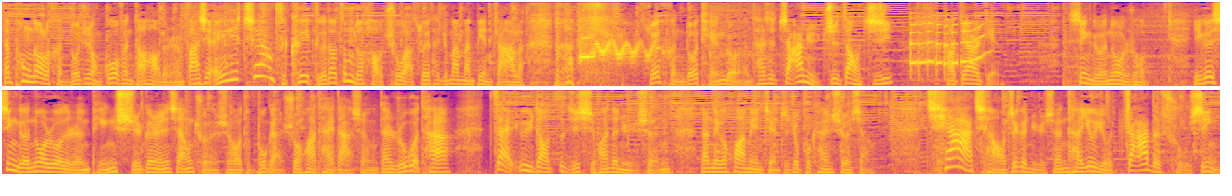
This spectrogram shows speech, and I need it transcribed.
但碰到了很多这种过分讨好的人，发现哎，这样子可以得到这么多好处啊，所以她就慢慢变渣了。所以很多舔狗呢，他是渣女制造机。好，第二点，性格懦弱。一个性格懦弱的人，平时跟人相处的时候都不敢说话太大声，但如果他再遇到自己喜欢的女神，那那个画面简直就不堪设想。恰巧这个女生她又有渣的属性，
